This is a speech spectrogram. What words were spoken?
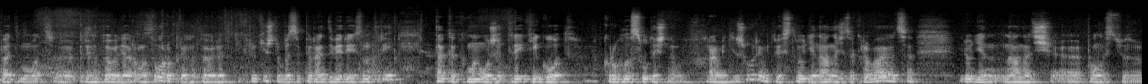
поэтому вот э, приготовили арматуру, приготовили эти крюки, чтобы запирать двери изнутри, так как мы уже третий год круглосуточно в храме дежурим, то есть люди на ночь закрываются, люди на ночь э, полностью, э,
